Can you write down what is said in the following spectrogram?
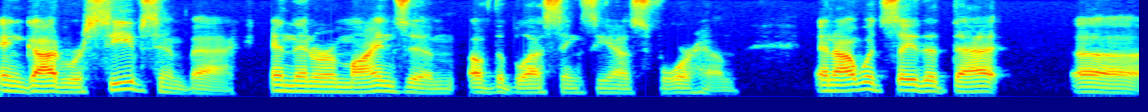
And God receives him back and then reminds him of the blessings he has for him. And I would say that that uh,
